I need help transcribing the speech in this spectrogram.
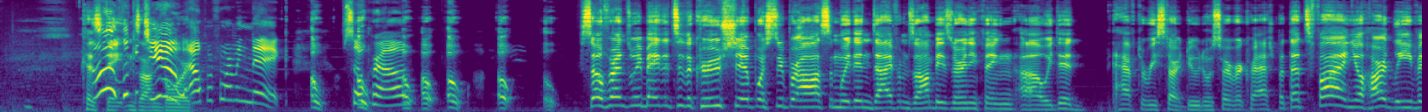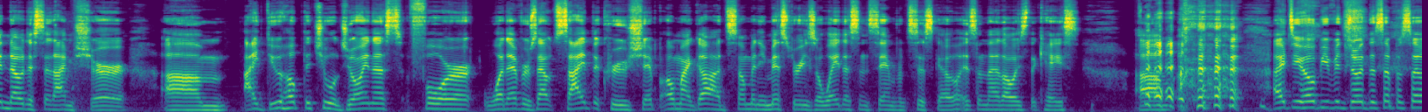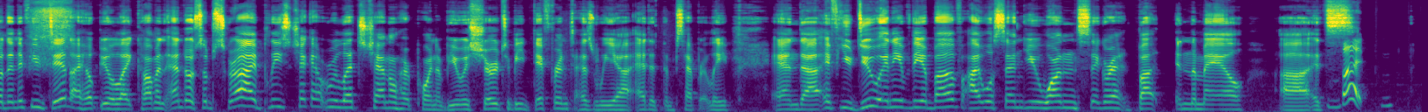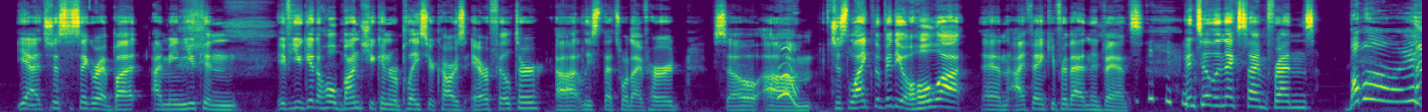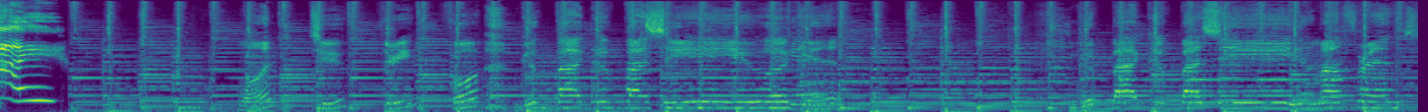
Because Oh, Dayton's look at on you, board. outperforming Nick. Oh, So oh, proud. Oh, oh, oh, oh, oh. So, friends, we made it to the cruise ship. We're super awesome. We didn't die from zombies or anything. Uh, we did have to restart due to a server crash, but that's fine. You'll hardly even notice it, I'm sure. Um, I do hope that you will join us for whatever's outside the cruise ship. Oh my god, so many mysteries await us in San Francisco. Isn't that always the case? Um, I do hope you've enjoyed this episode, and if you did, I hope you'll like, comment, and or subscribe. Please check out Roulette's channel. Her point of view is sure to be different as we uh, edit them separately. And uh, if you do any of the above, I will send you one cigarette butt in the mail. Uh, it's But yeah, it's just a cigarette butt. I mean, you can, if you get a whole bunch, you can replace your car's air filter. Uh, at least that's what I've heard. So, um, just like the video a whole lot, and I thank you for that in advance. Until the next time, friends. Bye bye. bye. One, two, three, four. Goodbye, goodbye, see you again. Goodbye, goodbye, see you, my friends.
